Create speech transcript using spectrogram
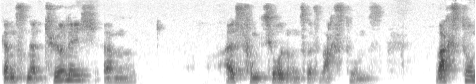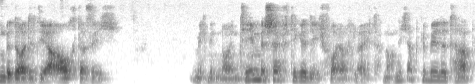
ganz natürlich ähm, als Funktion unseres Wachstums. Wachstum bedeutet ja auch, dass ich mich mit neuen Themen beschäftige, die ich vorher vielleicht noch nicht abgebildet habe,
